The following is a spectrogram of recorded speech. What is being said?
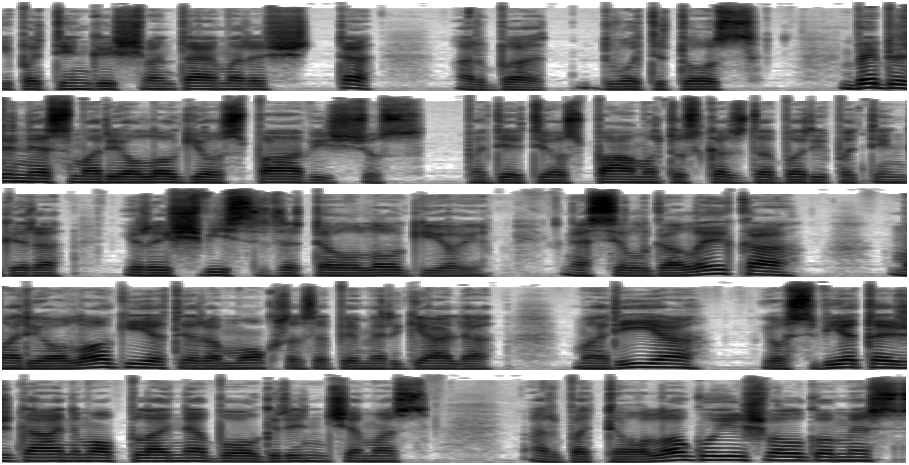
ypatingai šventajame rašte arba duoti tos biblinės mariologijos pavyzdžius padėti jos pamatus, kas dabar ypatingai yra, yra išvystyta teologijoje. Nes ilgą laiką Mariologija, tai yra mokslas apie mergelę Mariją, jos vieta išganimo plane buvo grinčiamas arba teologų išvalgomis,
